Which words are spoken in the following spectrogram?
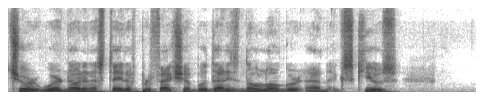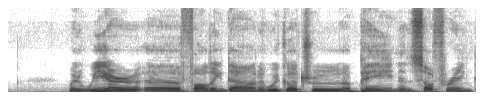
sure, we're not in a state of perfection, but that is no longer an excuse. When we are uh, falling down and we go through uh, pain and suffering,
